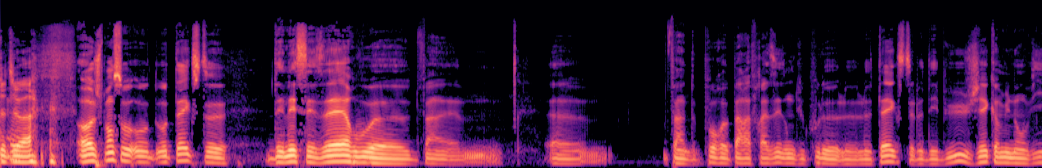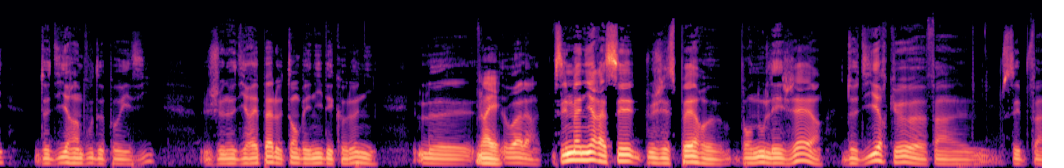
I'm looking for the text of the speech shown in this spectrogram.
Jojoa. Oh, je pense au, au, au texte euh, d'Aimé Césaire ou, euh, enfin, euh, enfin, pour paraphraser donc du coup le, le, le texte, le début, j'ai comme une envie de dire un bout de poésie. Je ne dirai pas le temps béni des colonies. Le, Ouais. voilà, c'est une manière assez, j'espère, euh, pour nous légère de dire que, enfin, c'est, enfin,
